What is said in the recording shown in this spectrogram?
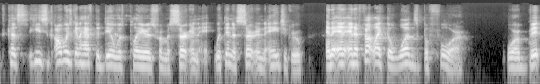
because he's always gonna have to deal with players from a certain within a certain age group, and and, and it felt like the ones before were a bit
